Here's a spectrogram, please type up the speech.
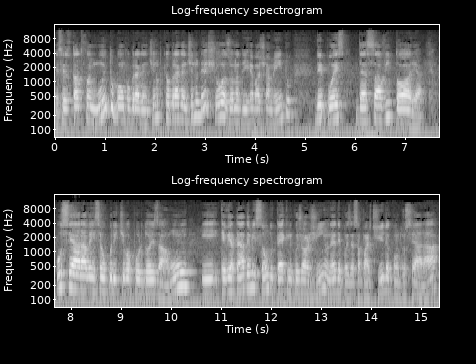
Esse resultado foi muito bom para o Bragantino, porque o Bragantino deixou a zona de rebaixamento depois dessa vitória. O Ceará venceu o Curitiba por 2 a 1 e teve até a demissão do técnico Jorginho, né? Depois dessa partida contra o Ceará.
